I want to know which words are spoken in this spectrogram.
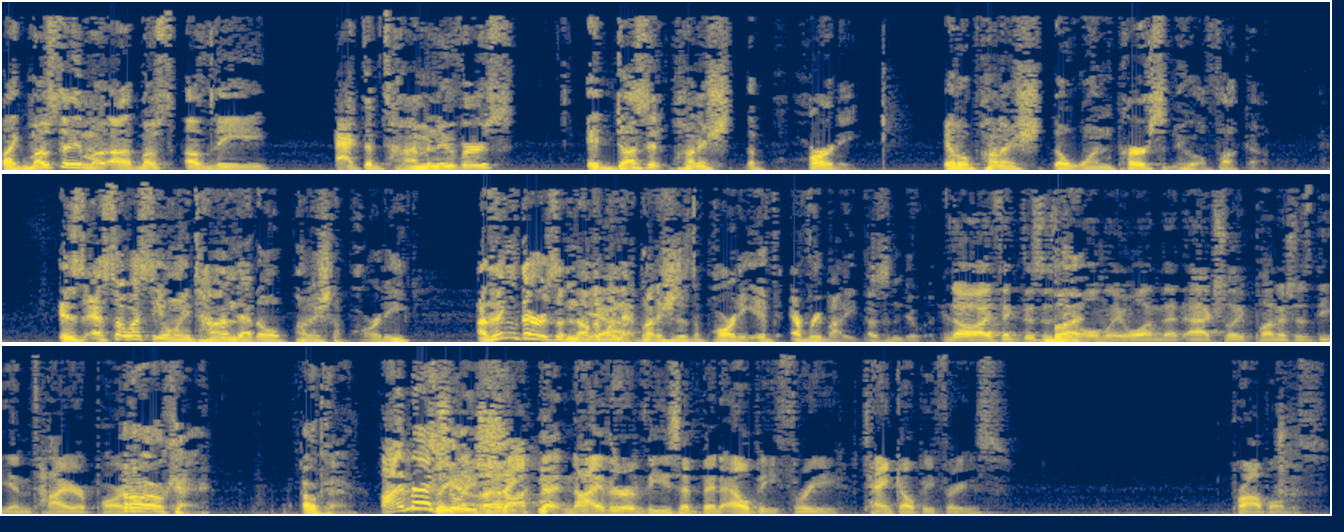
Like most of the uh, most of the active time maneuvers, it doesn't punish the party. It'll punish the one person who will fuck up. Is SOS the only time that it'll punish the party? I think there is another Yeah. one that punishes the party if everybody doesn't do it. No, I think this is But- the only one that actually punishes the entire party. Oh, okay. Okay. I'm actually So, yeah, like- shocked that neither of these have been LB3, tank LB3s. Problems.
